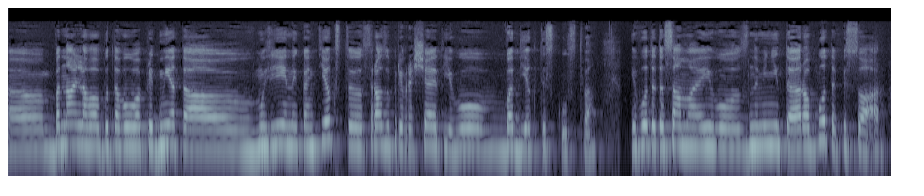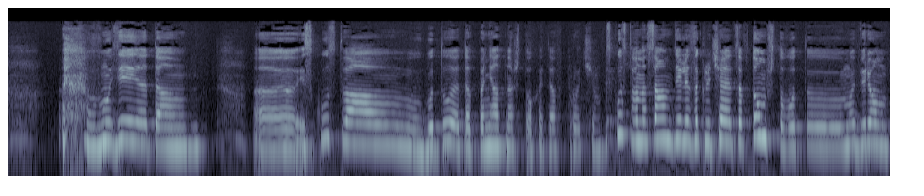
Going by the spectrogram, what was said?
банального бытового предмета в музейный контекст сразу превращает его в объект искусства. И вот эта самая его знаменитая работа «Писсуар». В музее Э, искусство в быту это понятно что, хотя, впрочем. Искусство на самом деле заключается в том, что вот э, мы берем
